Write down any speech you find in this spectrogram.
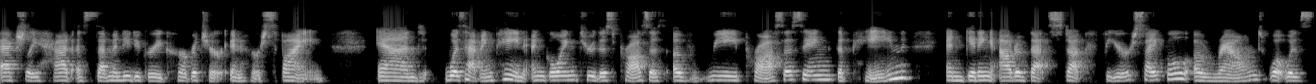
actually had a 70 degree curvature in her spine and was having pain and going through this process of reprocessing the pain and getting out of that stuck fear cycle around what was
